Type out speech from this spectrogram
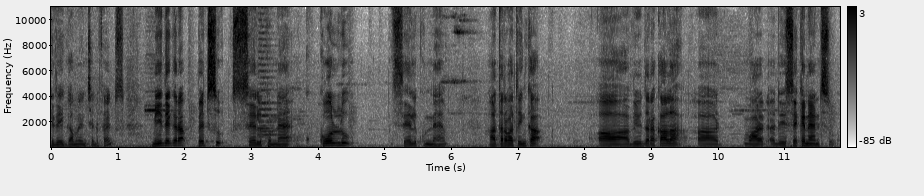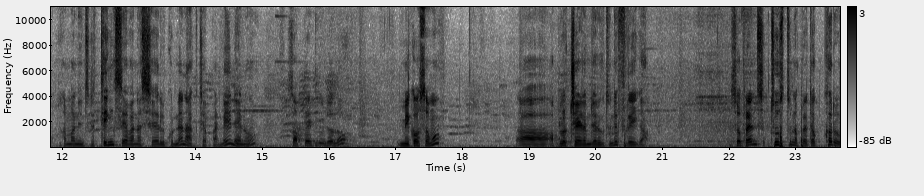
ఇది గమనించండి ఫ్రెండ్స్ మీ దగ్గర పెట్స్ సేల్కున్నా కోళ్ళు సేల్కున్నా ఆ తర్వాత ఇంకా వివిధ రకాల వా- అది సెకండ్ హ్యాండ్స్ సంబంధించిన థింగ్స్ ఏమైనా సేల్కున్నా నాకు చెప్పండి. నేను సపరేట్ వీడియోలో మీకోసము అప్లోడ్ చేయడం జరుగుతుంది ఫ్రీగా. సో ఫ్రెండ్స్ చూస్తున్న ప్రతి ఒక్కరూ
